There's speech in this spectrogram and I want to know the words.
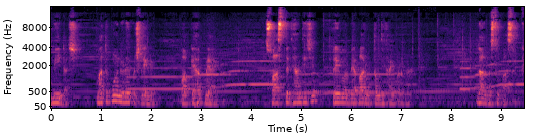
मीन राशि। महत्वपूर्ण निर्णय कुछ लेंगे वो आपके हक में आएगा। स्वास्थ्य पे ध्यान दीजिए प्रेम और व्यापार उत्तम दिखाई पड़ रहा है। लाल वस्तु पास रखें।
